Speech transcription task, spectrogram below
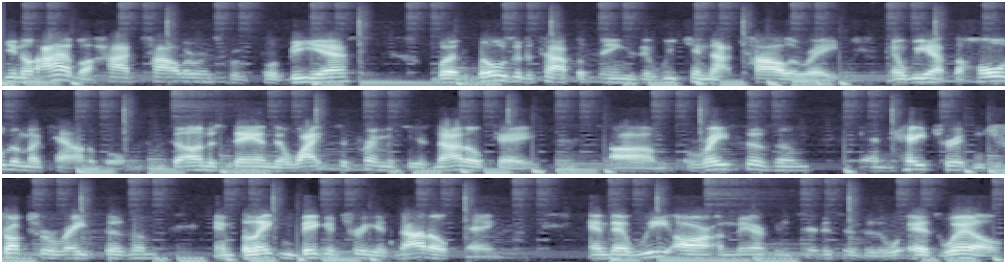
you know, I have a high tolerance for, for BS, but those are the type of things that we cannot tolerate, and we have to hold them accountable to understand that white supremacy is not okay. Um, racism and hatred and structural racism and blatant bigotry is not okay, and that we are American citizens as well,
